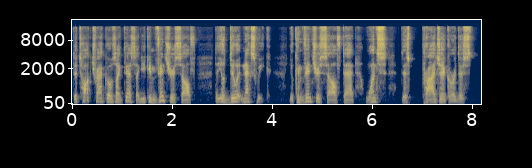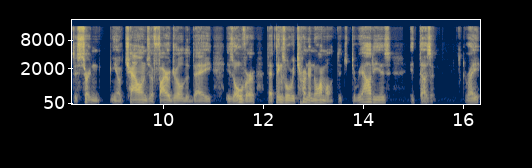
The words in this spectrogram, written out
the talk track goes like this: like you convince yourself that you'll do it next week. You'll convince yourself that once this project or this this certain you know challenge or fire drill of the day is over that things will return to normal the, the, reality is it doesn't right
